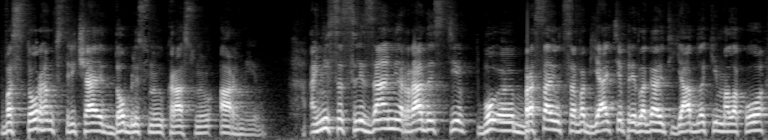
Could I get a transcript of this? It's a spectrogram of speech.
восторгом встречают доблестную Красную Армию. Они со слезами радости э, бросаются в объятия, предлагают яблоки, молоко,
